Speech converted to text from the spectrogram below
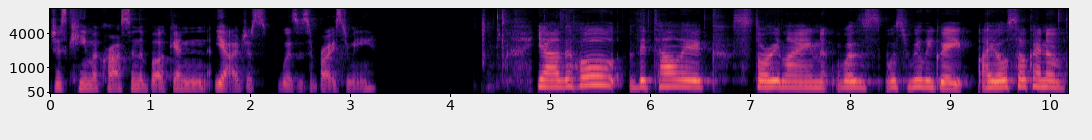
just came across in the book. And yeah, it just was a surprise to me. Yeah, the whole Vitalik storyline was was really great. I also kind of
